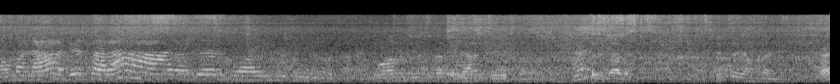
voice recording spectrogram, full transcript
Mama na, besará, eu quero voar. Voar no dia da pegada, que eu estou. Tá ligado? Você pegou um pra mim. ஆ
